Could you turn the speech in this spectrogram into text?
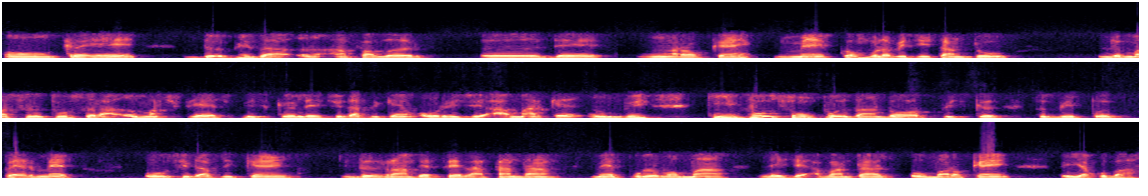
ont créée. Deux buts à un en faveur euh, des Marocains, mais comme vous l'avez dit tantôt, le match retour sera un match pièce puisque les Sud-Africains ont réussi à marquer un but qui vaut son pesant d'or puisque ce but peut permettre aux Sud-Africains de renverser la tendance, mais pour le moment, les avantages aux Marocains. Yacouba.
